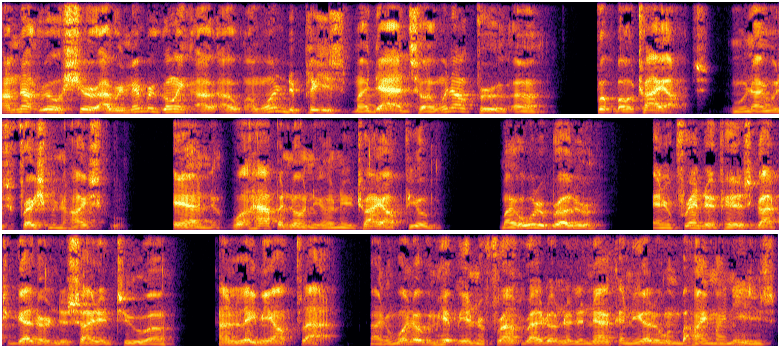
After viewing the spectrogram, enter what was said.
I'm not real sure. I remember going, I, I, I wanted to please my dad, so I went out for uh, football tryouts when I was a freshman in high school. And what happened on the, on the tryout field, my older brother and a friend of his got together and decided to uh, kind of lay me out flat. Kind of one of them hit me in the front, right under the neck, and the other one behind my knees.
